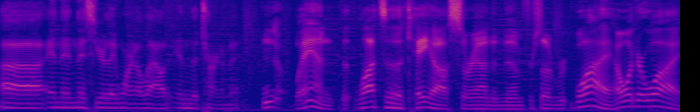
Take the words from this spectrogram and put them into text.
Uh, and then this year they weren't allowed in the tournament. No, man, lots of chaos surrounding them for some. Why? I wonder why.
